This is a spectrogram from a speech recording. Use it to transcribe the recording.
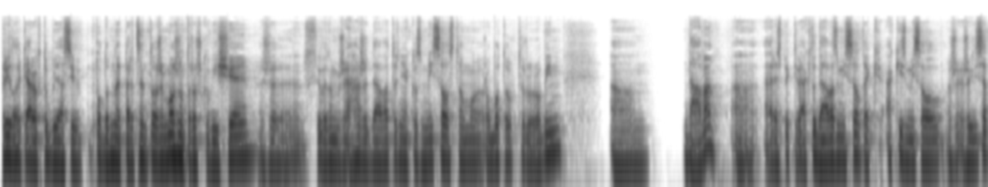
pri lekároch to bude asi podobné percento, že možno trošku vyššie, že si uvedomím, že, aha, že dáva to nejako zmysel s tou robotou, ktorú robím. A dáva, a respektíve ak to dáva zmysel, tak aký zmysel, že, že kde sa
